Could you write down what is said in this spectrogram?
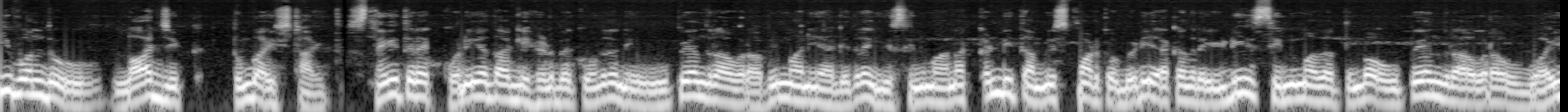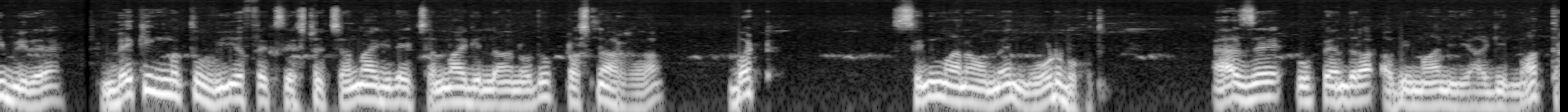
ಈ ಒಂದು ಲಾಜಿಕ್ ತುಂಬಾ ಇಷ್ಟ ಆಯಿತು. ಸ್ನೇಹಿತರೆ, ಕೊನೆಯದಾಗಿ ಹೇಳಬೇಕು ಅಂದ್ರೆ ನೀವು ಉಪೇಂದ್ರ ಅವರ ಅಭಿಮಾನಿಯಾಗಿದ್ರೆ ಈ ಸಿನಿಮಾನ ಖಂಡಿತ ಮಿಸ್ ಮಾಡ್ಕೋಬೇಡಿ. ಯಾಕಂದ್ರೆ ಇಡೀ ಸಿನಿಮಾದ ತುಂಬಾ ಉಪೇಂದ್ರ ಅವರ ವೈಬ್ ಇದೆ. ಮೇಕಿಂಗ್ ಮತ್ತು ವಿ ಎಫ್ ಎಕ್ಸ್ ಎಷ್ಟು ಚೆನ್ನಾಗಿದೆ, ಚೆನ್ನಾಗಿಲ್ಲ ಅನ್ನೋದು ಪ್ರಶ್ನಾರ್ಹ. ಬಟ್ ಸಿನಿಮಾನ ಒಮ್ಮೆ ನೋಡಬಹುದು. ಆಸ್ ಎ ಉಪೇಂದ್ರ ಅಭಿಮಾನಿಯಾಗಿ ಮಾತ್ರ.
